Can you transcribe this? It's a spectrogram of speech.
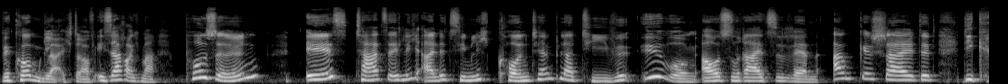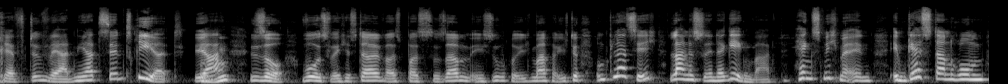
wir kommen gleich drauf. Ich sag euch mal, Puzzeln ist tatsächlich eine ziemlich kontemplative Übung. Außenreize werden abgeschaltet, die Kräfte werden ja zentriert. Ja, mhm. so, wo ist welches Teil, was passt zusammen, ich suche, ich mache, ich tue. Und plötzlich landest du in der Gegenwart. Hängst nicht mehr in, im Gestern rum,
